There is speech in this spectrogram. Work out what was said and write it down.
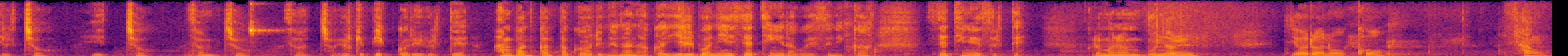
1초, 2초, 3초, 4초 이렇게 삑거릴 때한 번 깜빡거리면은 아까 1번이 세팅이라고 했으니까 세팅했을 때 그러면은 문을 열어놓고 상,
